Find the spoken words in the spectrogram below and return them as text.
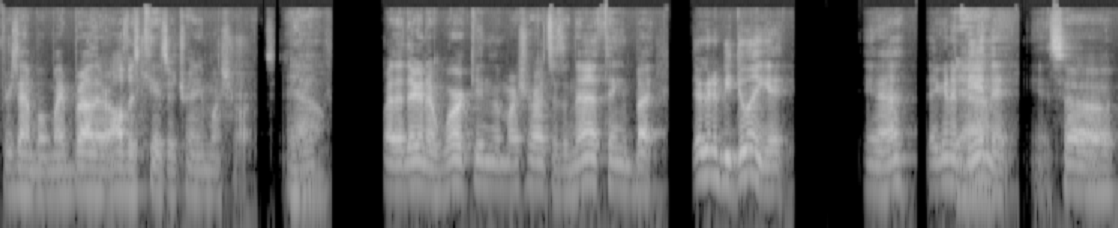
for example, my brother, all of his kids are training martial arts. know? Yeah. Whether they're gonna work in the martial arts is another thing, but they're gonna be doing it. You know, they're gonna be in it. So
